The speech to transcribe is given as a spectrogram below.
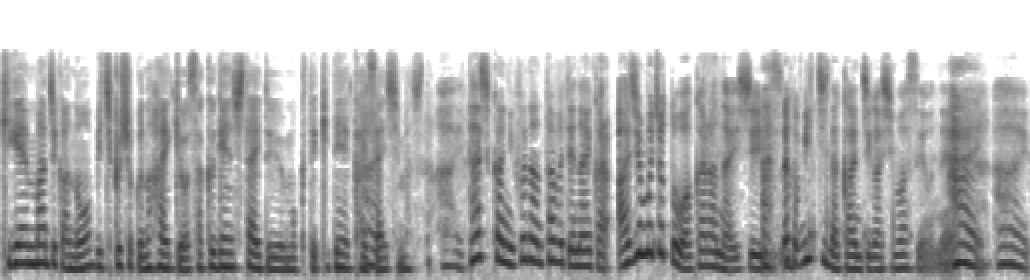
期限間近の備蓄食の廃棄を削減したいという目的で開催しました。はい。はい、確かに普段食べてないから味もちょっとわからないし、なんか未知な感じがしますよね。はい。はい。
